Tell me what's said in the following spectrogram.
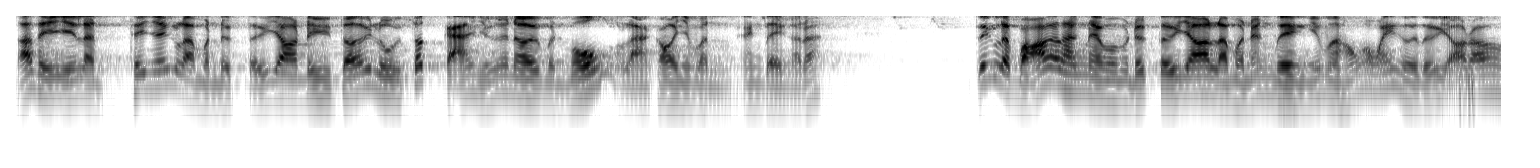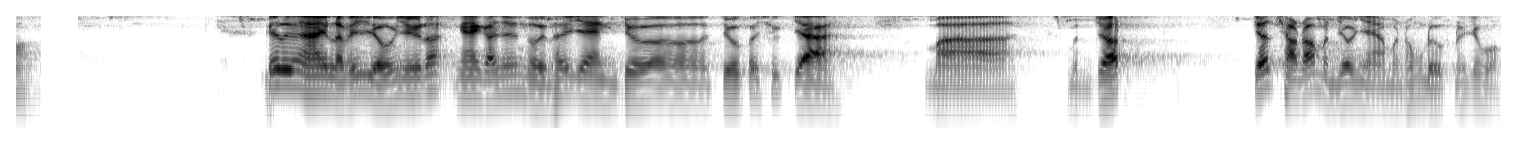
Đó, thì vậy là, thứ nhất là mình được tự do đi tới lui tất cả những cái nơi mình muốn là coi như mình ăn tiền rồi đó tức là bỏ cái thân này mà mình được tự do là mình ăn tiền nhưng mà không có mấy người tự do đâu. Cái thứ hai là ví dụ như đó ngay cả những người thế gian chưa chưa có xuất gia mà mình chết chết sau đó mình vô nhà mình không được nữa chứ bộ.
